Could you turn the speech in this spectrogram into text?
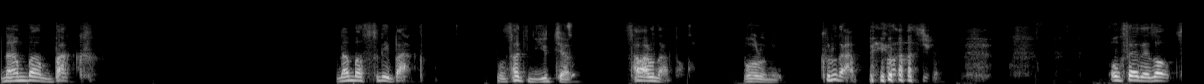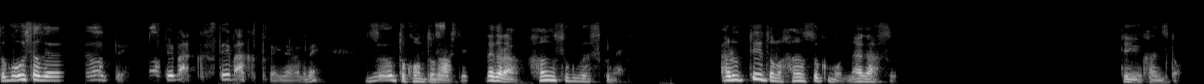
何番バーバック。ナンバースリーバック。もう先に言っちゃう。触るなと。ボールに。来るなっていう話を。オフサイドやぞ。そこオフサイドやぞって。ステイバック、ステイバックとか言いながらね。ずっとコントロールして。だから反則が少ない。ある程度の反則も流す。っていう感じと。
